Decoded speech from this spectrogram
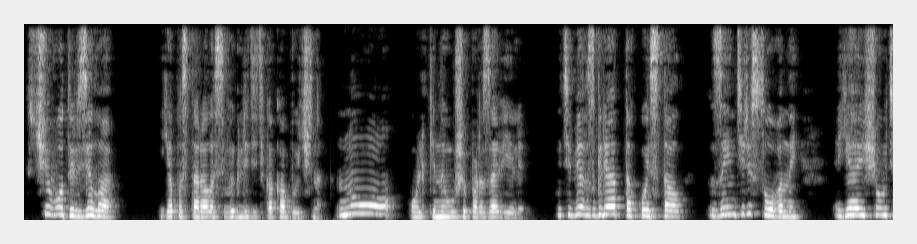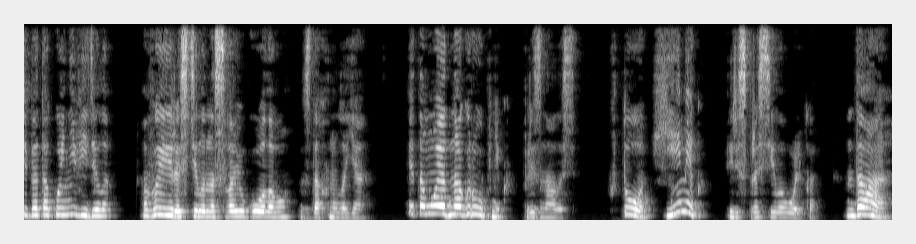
«С чего ты взяла?» Я постаралась выглядеть как обычно. «Ну...» — Олькины уши порозовели. «У тебя взгляд такой стал, заинтересованный. Я еще у тебя такой не видела. «Вырастила на свою голову», — вздохнула я. «Это мой одногруппник», — призналась. «Кто, химик?» — переспросила Олька. «Да,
